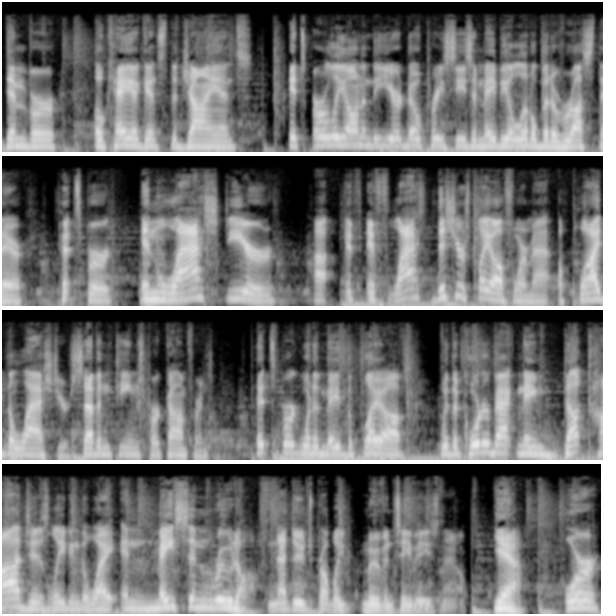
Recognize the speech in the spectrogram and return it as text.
Denver, okay against the Giants. It's early on in the year, no preseason, maybe a little bit of rust there. Pittsburgh, in last year, uh, if if last this year's playoff format applied to last year, seven teams per conference, Pittsburgh would have made the playoffs with a quarterback named Duck Hodges leading the way and Mason Rudolph. And that dude's probably moving TVs now. Yeah, or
